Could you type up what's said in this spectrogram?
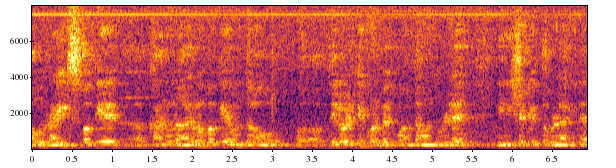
ಅವ್ರ ರೈಟ್ಸ್ ಬಗ್ಗೆ ಕಾನೂನು ಅರಿವು ಬಗ್ಗೆ ಒಂದು ತಿಳುವಳಿಕೆ ಕೊಡಬೇಕು ಅಂತ ಒಂದು ಒಳ್ಳೆ ಇನಿಷಿಯೇಟಿವ್ ತಗೊಳ್ಳಾಗಿದೆ.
